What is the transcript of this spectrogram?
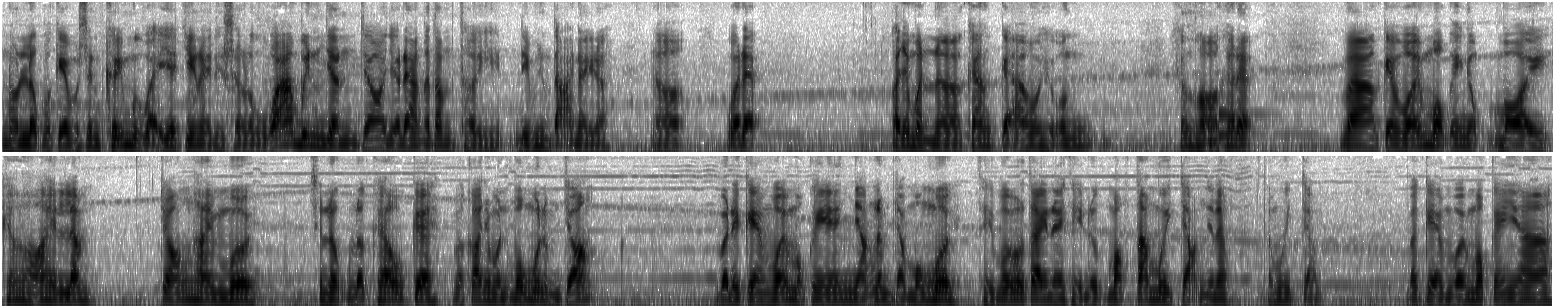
nội lực và kèm với sinh khí 17 gia chiên này thì sự là quá binh dành cho giờ đang ở tầm thời điểm hiện tại này rồi. Đó quá đẹp. Có cho mình kháng cả và hiệu ứng kháng họ khá đẹp. Và kèm với một cái ngọc bội kháng họ 25 chón 20 sinh lực lực khá ok và có cho mình 40 đồng chón và đi kèm với một cái nhẫn 540 thì với một tay này thì được móc 80 chậm như nào. 80 chậm và kèm với một cái à,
